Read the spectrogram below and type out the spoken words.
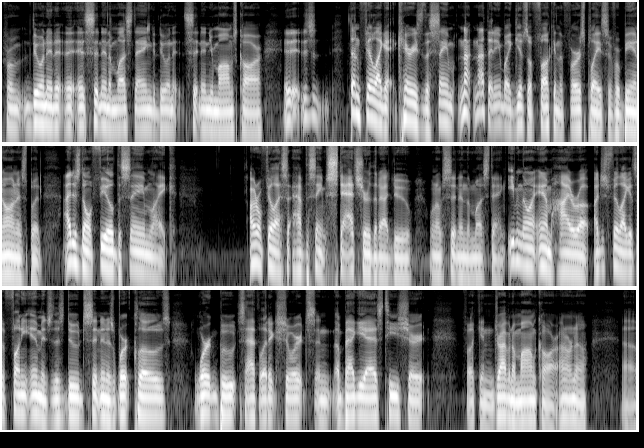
From doing it, it, it, sitting in a Mustang to doing it sitting in your mom's car, it, it just doesn't feel like it carries the same. Not not that anybody gives a fuck in the first place, if we're being honest, but I just don't feel the same like. I don't feel I have the same stature that I do when I'm sitting in the Mustang. Even though I am higher up, I just feel like it's a funny image. This dude sitting in his work clothes, work boots, athletic shorts, and a baggy ass t shirt, fucking driving a mom car. I don't know. Uh,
